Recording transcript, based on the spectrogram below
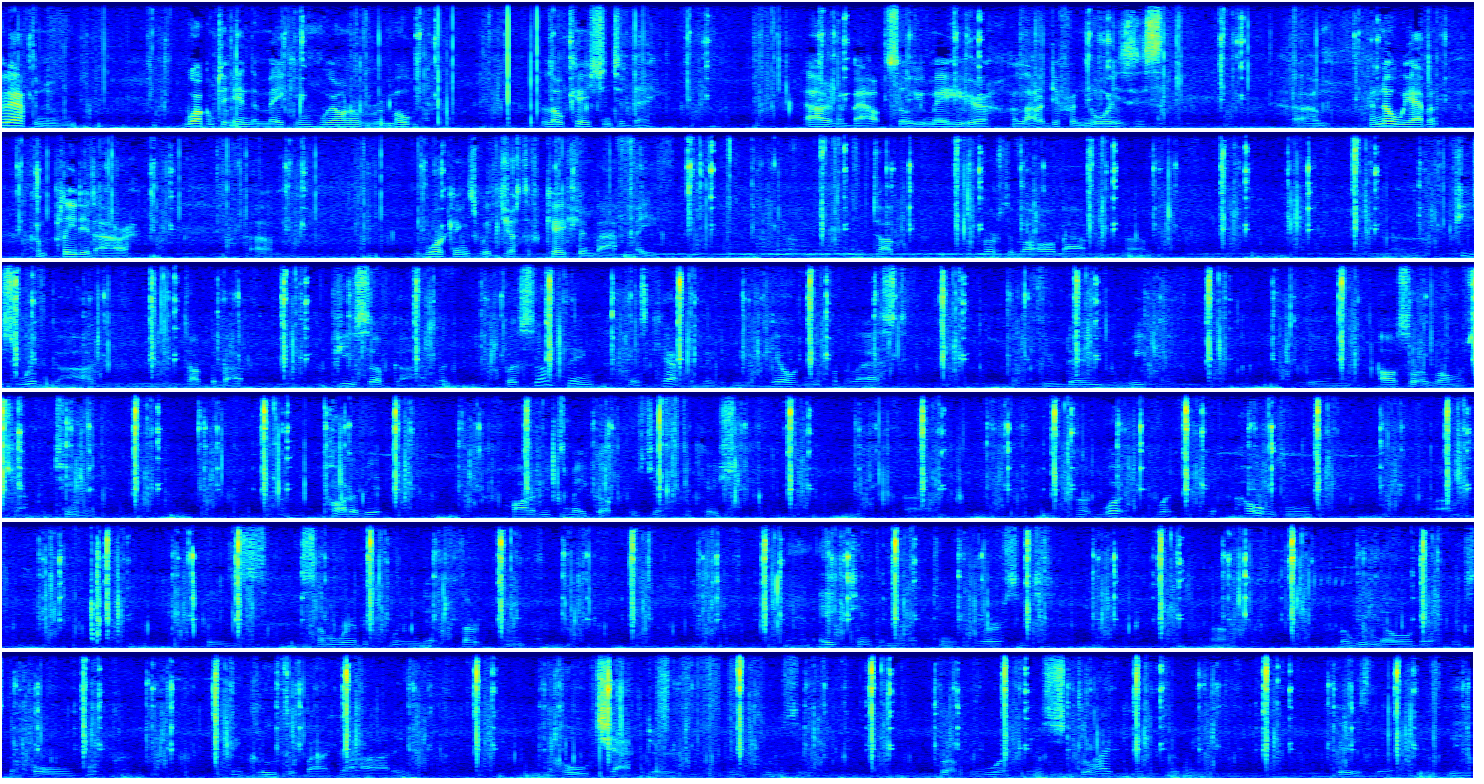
Good afternoon. Welcome to In the Making. We're on a remote location today, out and about, so you may hear a lot of different noises. Um, I know we haven't completed our um, workings with justification by faith. to talk first of all about um, uh, peace with God. We talked about peace of God, but but something has captivated me, held me for the last few days, a week, in also a Romans chapter 10. Part of it, part of its makeup is justification. Uh, but what what holds me um, is somewhere between that 13th and 18th and 19th verses but we know that it's the whole book inclusive by God and the whole chapter inclusive. But what is striking to me is the, is the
